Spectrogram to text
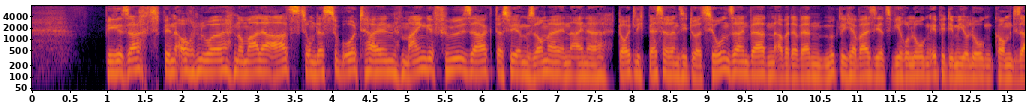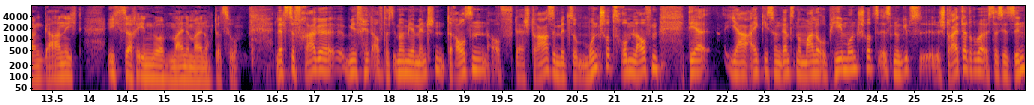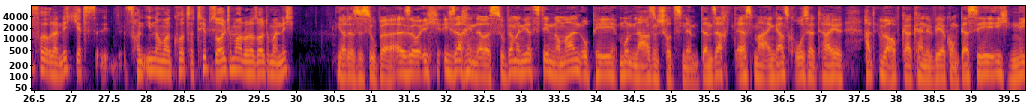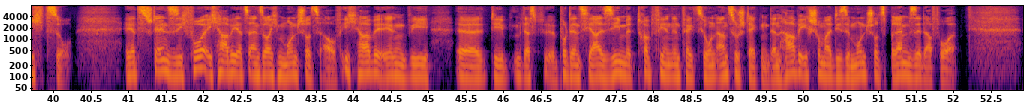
Wie gesagt, bin auch nur normaler Arzt, um das zu beurteilen. Mein Gefühl sagt, dass wir im Sommer in einer deutlich besseren Situation sein werden, aber da werden möglicherweise jetzt Virologen, Epidemiologen kommen, die sagen gar nicht. Ich sage Ihnen nur meine Meinung dazu. Letzte Frage. Mir fällt auf, dass immer mehr Menschen draußen auf der Straße mit so einem Mundschutz rumlaufen, der ja eigentlich so ein ganz normaler OP-Mundschutz ist. Nun gibt es Streit darüber, ist das jetzt sinnvoll oder nicht. Jetzt von Ihnen nochmal ein kurzer Tipp. Sollte man oder sollte man nicht? Ja, das ist super. Also ich, ich sage Ihnen da was zu. Wenn man jetzt den normalen OP Mund-Nasenschutz nimmt, dann sagt erstmal ein ganz großer Teil hat überhaupt gar keine Wirkung. Das sehe ich nicht so. Jetzt stellen Sie sich vor, ich habe jetzt einen solchen Mundschutz auf. Ich habe irgendwie äh, die, das Potenzial, Sie mit Tröpfcheninfektionen anzustecken. Dann habe ich schon mal diese Mundschutzbremse davor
